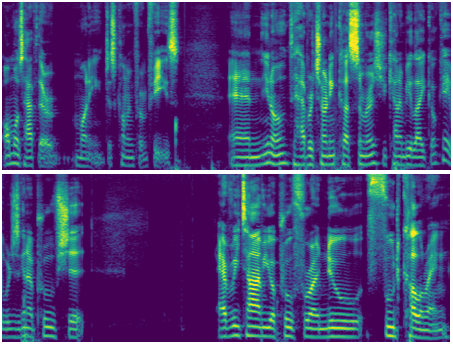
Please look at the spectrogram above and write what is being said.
almost half their money just coming from fees and you know to have returning customers you kind of be like okay we're just gonna approve shit every time you approve for a new food coloring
